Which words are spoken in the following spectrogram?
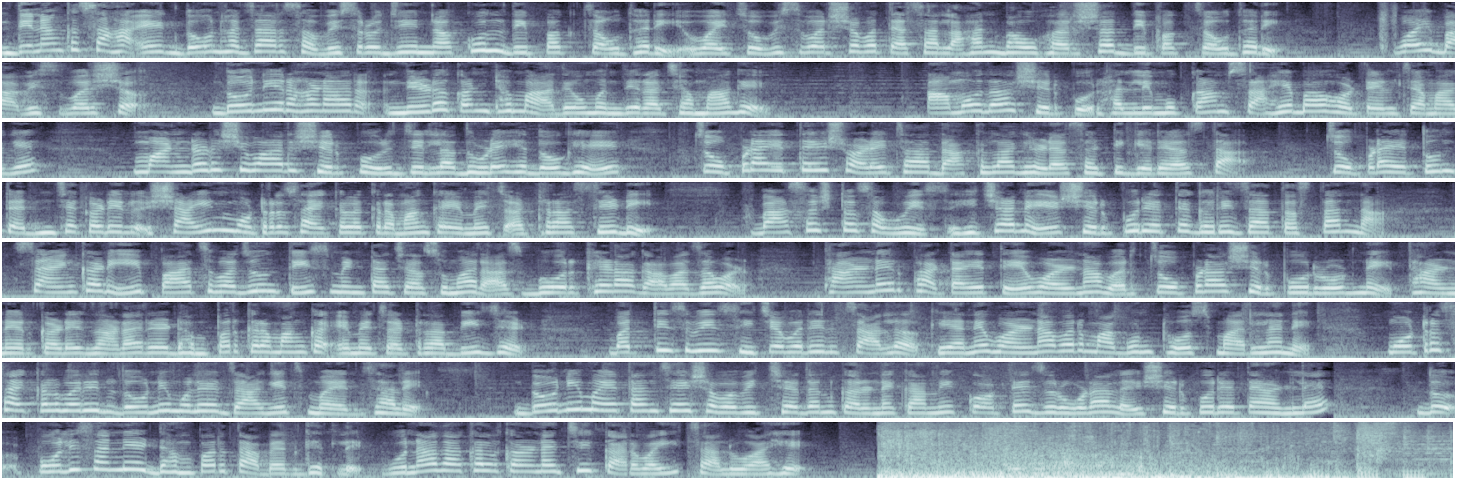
दिनांक सहा एक दोन हजार सव्वीस रोजी नकुल दीपक चौधरी वय चोवीस वर्ष व त्याचा लहान भाऊ हर्षद दीपक चौधरी वय बावीस वर्ष. दोन्ही राहणार निळकंठ महादेव मंदिराच्या मागे. आमोदा शिरपूर हल्ली मुक्काम साहेबा हॉटेलच्या मागे. मांडळशिवार शिरपूर जिल्हा धुळे हे दोघे चोपडा येथे शाळेचा दाखला घेण्यासाठी गेले असता. चोपडा येथून त्यांच्याकडील शाईन मोटरसायकल क्रमांक एम एच अठरा सी डी बासष्ट सव्वीस हिच्याने शिरपूर येथे घरी जात असताना सायंकाळी पाच वाजून तीस मिनिटाच्या सुमारास भोरखेडा गावाजवळ थाळनेर फाटा येथे वळणावर चोपडा शिरपूर रोडने थाळनेरकडे जाणारे डंपर क्रमांक एम एच अठरा बी झेड बत्तीस वीस हिचेवरील चालक याने वळणावर मागून ठोस मारल्याने मोटरसायकलवरील दोन्ही मुले जागीच मयत झाले. दोन्ही मयतांचे शवविच्छेदन करण्याकामी कॉटेज रुग्णालय शिरपूर येथे आणले. दो- पोलिसांनी ढंपर ताब्यात घेतले. गुन्हा दाखल करण्याची कारवाई चालू आहे.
